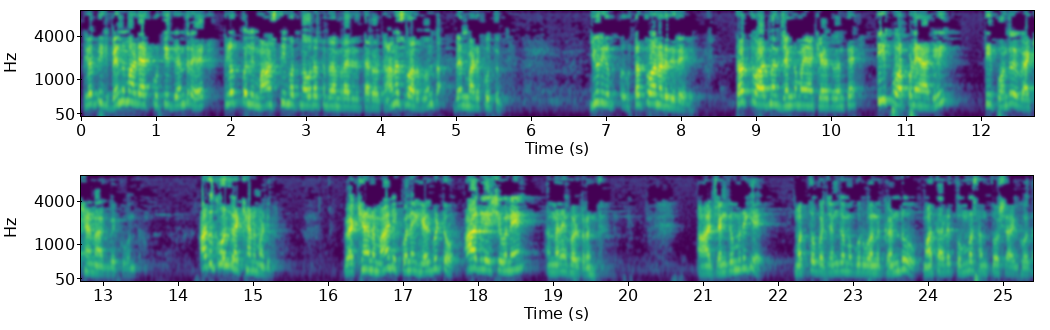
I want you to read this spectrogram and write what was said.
ಕ್ಲಬ್ಬಿಗೆ ಬೆನ್ ಮಾಡಿ ಯಾಕೆ ಕೂತಿದ್ದೆ ಅಂದ್ರೆ ಕ್ಲಬ್ ಅಲ್ಲಿ ಮಾಸ್ತಿ ಮತ್ತು ನವರತ್ನ ರಾಮರಾಜ್ ಇರ್ತಾರೆ ಅವ್ರು ಕಾಣಿಸಬಾರದು ಅಂತ ಬೆನ್ ಮಾಡಿ ಕೂತಿದ್ದು ಇವರಿಗೆ ತತ್ವ ನಡೆದಿದೆ ಇಲ್ಲಿ. ತತ್ವ ಆದ್ಮೇಲೆ ಜಂಗಮಯ್ಯ ಕೇಳಿದ್ರಂತೆ, ಟೀಪು ಅಪ್ಪಣೆ ಆಗಲಿ, ಟೀಪು ಅಂದ್ರೆ ವ್ಯಾಖ್ಯಾನ ಆಗಬೇಕು ಅಂತ. ಅದಕ್ಕೊಂದು ವ್ಯಾಖ್ಯಾನ ಮಾಡಿದ್ರು. ವ್ಯಾಖ್ಯಾನ ಮಾಡಿ ಕೊನೆಗೆ ಹೇಳ್ಬಿಟ್ಟು, ಆಗ್ಲೇ ಶಿವನೇ ಮನೆಗೆ ಹೊರಟ್ರಂತೆ. ಆ ಜಂಗಮರಿಗೆ ಮತ್ತೊಬ್ಬ ಜಂಗಮ ಗುರುವನ್ನು ಕಂಡು ಮಾತಾಡಿ ತುಂಬಾ ಸಂತೋಷ ಆಗಿ ಹೋದ.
